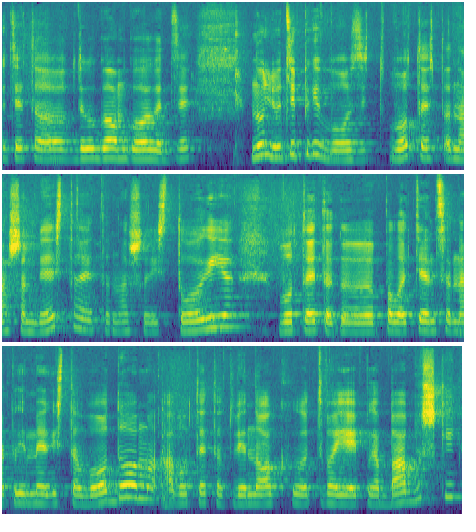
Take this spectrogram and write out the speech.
где-то в другом городе. Ну, люди привозят. Вот это наше место, это наша история. Вот это э, полотенце, например, из того дома, а вот этот венок твоей прабабушки,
